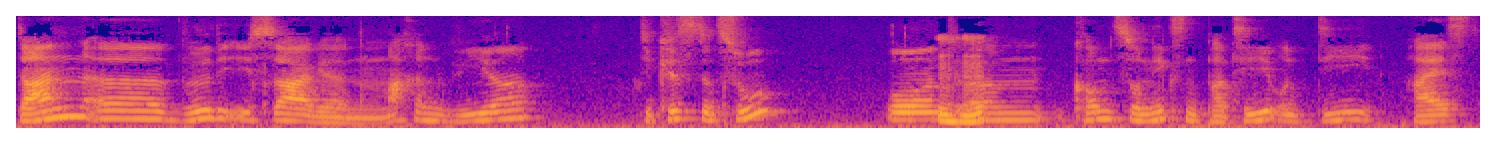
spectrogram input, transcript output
Dann äh, würde ich sagen, machen wir die Kiste zu und Mhm. ähm, kommen zur nächsten Partie und die heißt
